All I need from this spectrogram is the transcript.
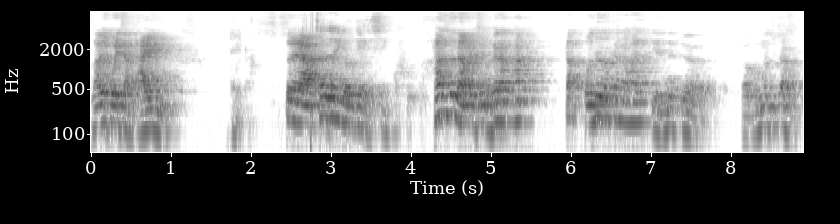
然后又不会讲台语，对的，对啊，真的有点辛苦。他是真的蛮辛苦，看他他他，我那时候看到他演那个，呃，我们那出叫什么？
